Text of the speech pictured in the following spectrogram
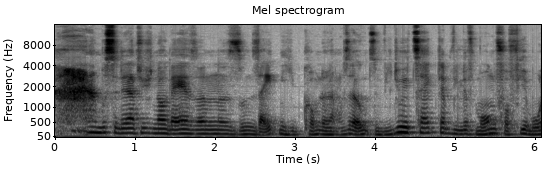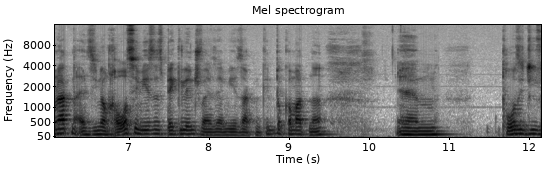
ah, dann musste der natürlich noch gleich so ein, so ein Seitenhieb kommen. Dann haben sie da irgendein Video gezeigt, wie Liv Morgan vor vier Monaten, als sie noch raus gewesen ist, Becky Lynch, weil sie ja, wie gesagt, ein Kind bekommen hat, ne? Ähm, positiv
